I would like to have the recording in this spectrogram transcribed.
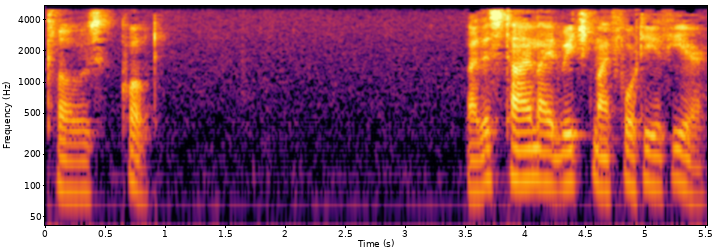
close quote. By this time I had reached my fortieth year.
